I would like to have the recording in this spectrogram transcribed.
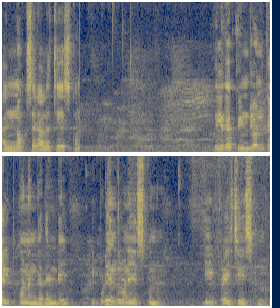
అన్నీ ఒకసారి అలా చేసుకొని ఇలాగా పిండిలోని కలుపుకున్నాం కదండి. ఇప్పుడు ఇందులోనే వేసుకుందాం. డీప్ ఫ్రై చేసుకుందాం.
